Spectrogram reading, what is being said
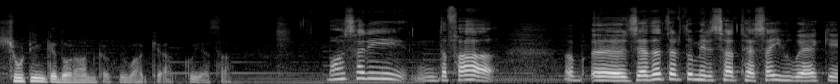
शूटिंग के दौरान का कोई वाकया कोई ऐसा? बहुत सारी दफ़ा ज़्यादातर तो मेरे साथ ऐसा ही हुआ है कि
